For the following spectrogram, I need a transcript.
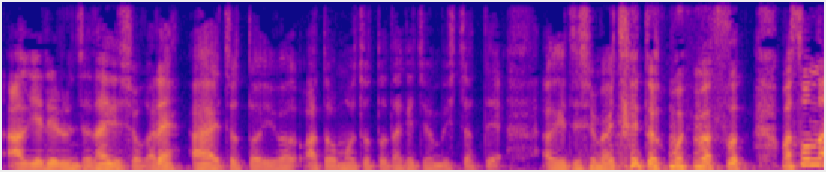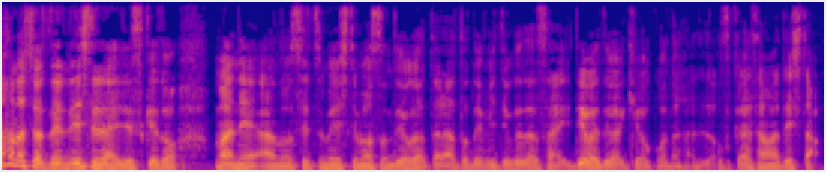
あげれるんじゃないでしょうかね。はい。ちょっと今、あともうちょっとだけ準備しちゃって、あげてしまいたいと思います。まあ、そんな話は全然してないですけど、まあね、あの、説明してますんで、よかったら後で見てください。ではでは今日はこんな感じでお疲れ様でした。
